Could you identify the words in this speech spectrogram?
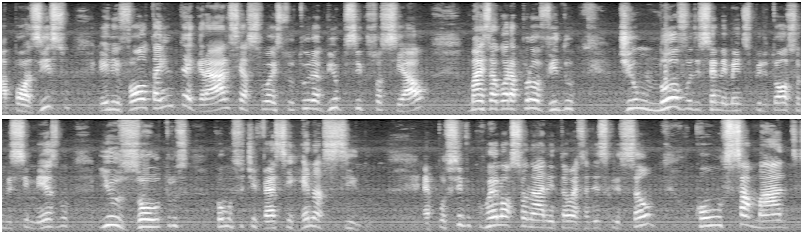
Após isso, ele volta a integrar-se à sua estrutura biopsicossocial, mas agora provido de um novo discernimento espiritual sobre si mesmo e os outros, como se tivesse renascido. É possível relacionar então essa descrição com o Samadhi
